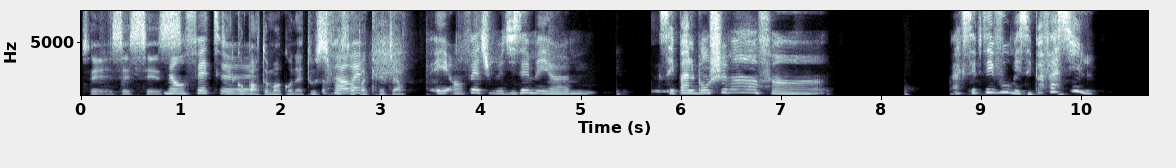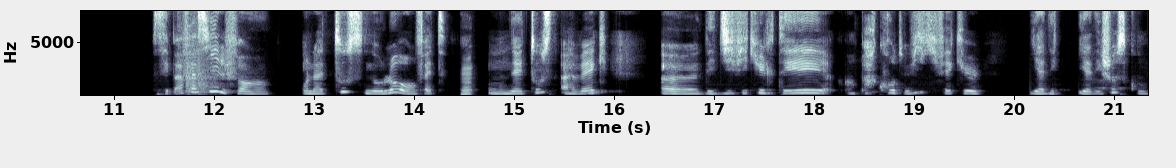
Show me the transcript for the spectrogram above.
c'est, mais en fait, le euh, comportement qu'on a tous enfin, face chrétien. Et en fait, je me disais, mais c'est pas le bon chemin. Enfin, acceptez-vous, mais c'est pas facile c'est pas facile. Enfin, on a tous nos lots en fait. Mmh. On est tous avec euh, des difficultés, un parcours de vie qui fait que il y a des il y a des choses qu'on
